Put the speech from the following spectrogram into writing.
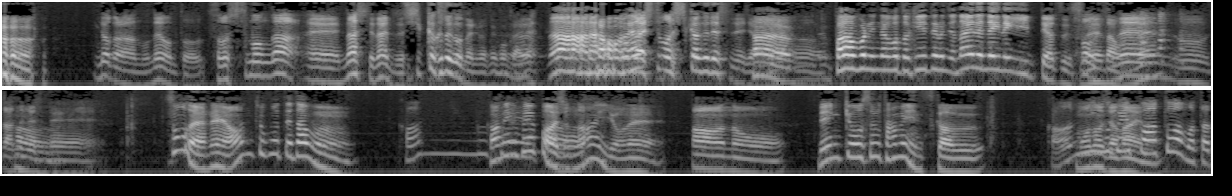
うん だからあのね、ほんと、その質問が、えー、なしてないので失格ということになりますね、今回ね。ああ、なるほどね今回。質問失格ですね、じゃあね。はい。うんパワープリンなこと聞いてるんじゃないでネギネギってやつですね、そうです多分ねね。。うん、残念ですね。そうだよね。アンチョコって多分、カンニングカンニングペーパーじゃないよね。あの、勉強するために使う。カンニンものグペじゃないのーパーとはまた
